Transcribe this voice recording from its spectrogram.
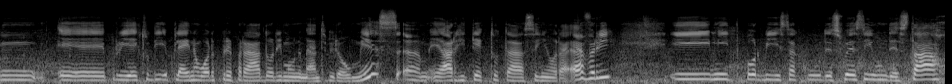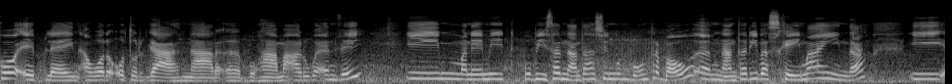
um, o projeto de pleinen wordt preparado door het Monumentenbureau MIS. Um, e arquitecto está a senhora Avery. E me por vista que depois de um destajo, o plein agora otorgar na uh, Bohama, Aruba NV. E manemi por vista não está fazendo um bom trabalho, um, está riba schema ainda. E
